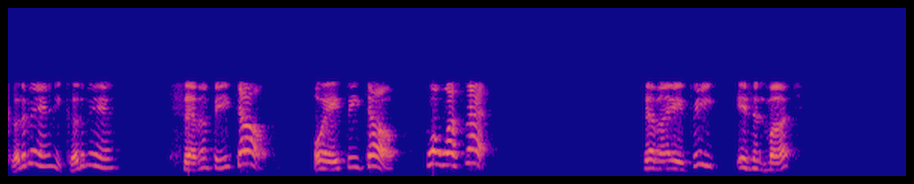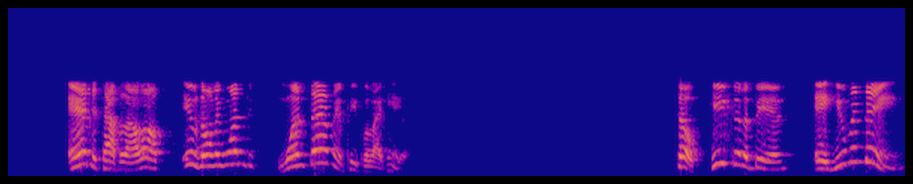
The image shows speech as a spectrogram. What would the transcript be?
could have been, he could have been seven feet tall or eight feet tall. Well, what's that? Seven eight feet isn't much. And to top it all off, it was only one one family of people like him. So he could have been a human being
